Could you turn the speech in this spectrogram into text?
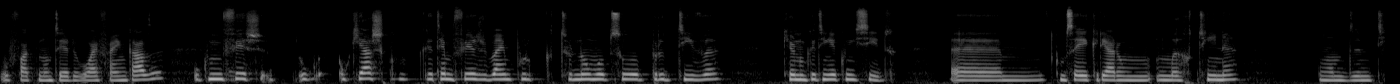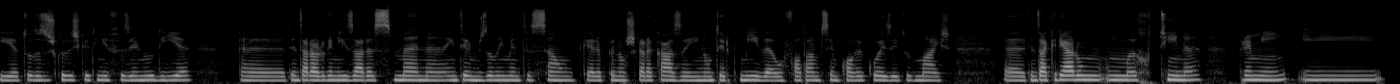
o facto de não ter Wi-Fi em casa, o que me fez o, o que acho que até me fez bem porque tornou uma pessoa produtiva que eu nunca tinha conhecido. Um, comecei a criar um, uma rotina onde metia todas as coisas que eu tinha a fazer no dia, uh, tentar organizar a semana em termos de alimentação, que era para não chegar a casa e não ter comida ou faltar-me sempre qualquer coisa e tudo mais. Uh, tentar criar um, uma rotina para mim e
